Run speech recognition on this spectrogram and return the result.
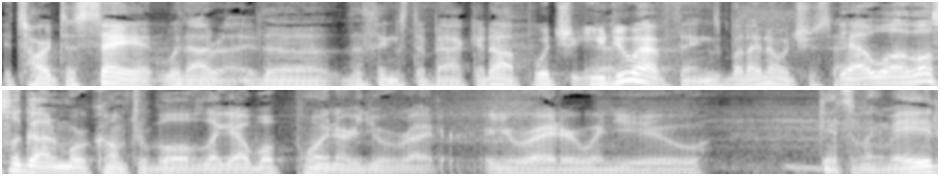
It's hard to say it without Right. the the things to back it up. Which you do have things, but I know what you're saying. Yeah, well, I've also gotten more comfortable of like, at what point are you a writer? Are you a writer when you get something made?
